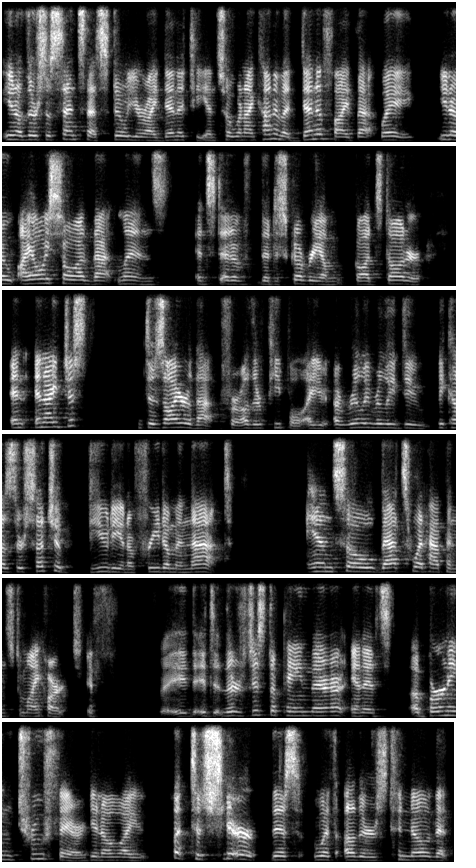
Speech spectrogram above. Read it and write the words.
you know there's a sense that's still your identity and so when i kind of identified that way you know i always saw that lens instead of the discovery i'm god's daughter and and i just desire that for other people. I, I really, really do, because there's such a beauty and a freedom in that. And so that's what happens to my heart. If it, it, there's just a pain there and it's a burning truth there, you know, I want to share this with others to know that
